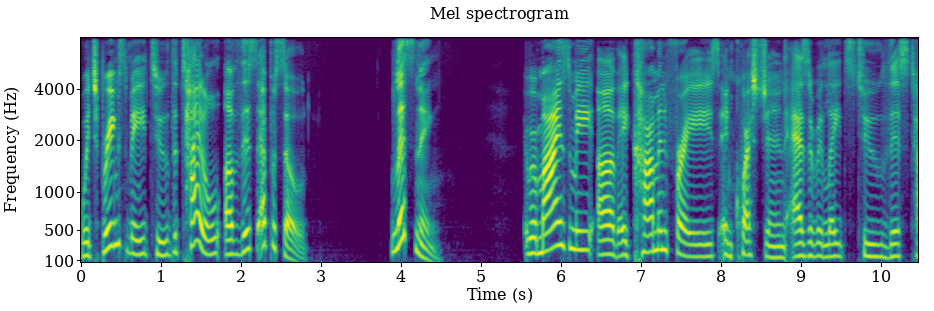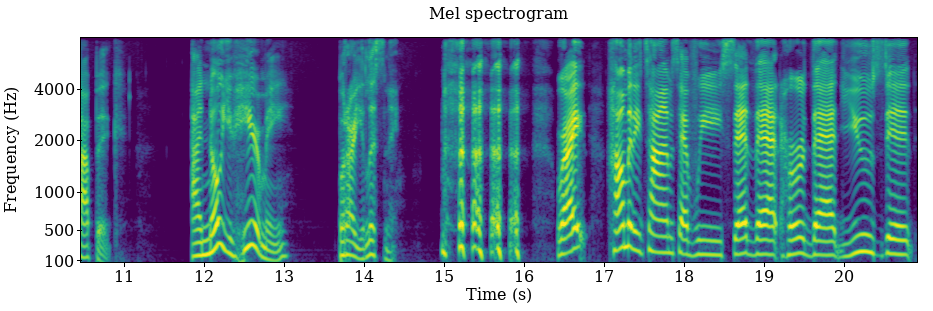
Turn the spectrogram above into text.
Which brings me to the title of this episode. Listening. It reminds me of a common phrase and question as it relates to this topic. I know you hear me, but are you listening? right? How many times have we said that, heard that, used it,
